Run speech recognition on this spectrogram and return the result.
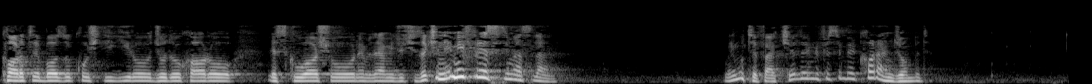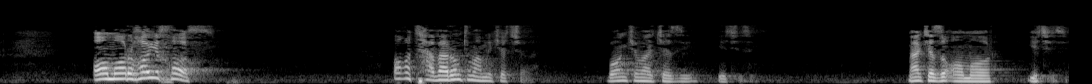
کارت باز و کشتیگیر و جدوکار و اسکواش و نمی‌دونم اینجور چیزا که نمیفرستیم اصلا. ما متفکر داریم میفرستیم به کار انجام بده. آمارهای خاص. آقا تورم تو مملکت چه بانک مرکزی یه چیزی. مرکز آمار یه چیزی.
